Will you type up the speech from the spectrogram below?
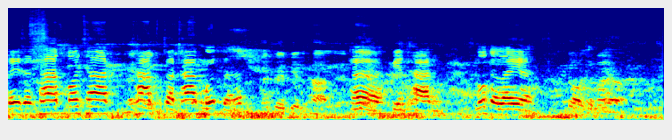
ในสถานก็ชาติชาติกับชาติมดนะครับไม่เคยเปลี่ยนผ่านเลยอ่าเปลี่ยนฐานรถอะไรอะก็จะมาเ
